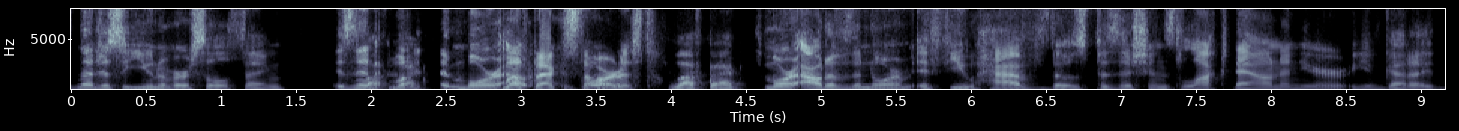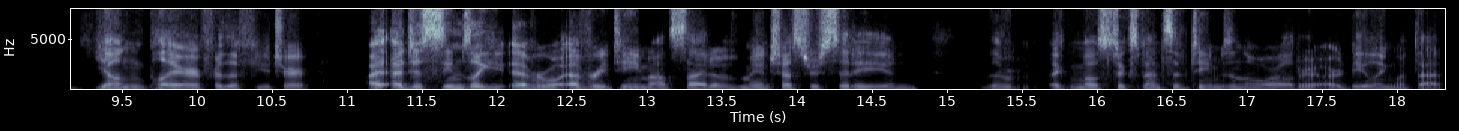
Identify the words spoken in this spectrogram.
Isn't that just a universal thing? Isn't it, Left back. isn't it more Left of back is the norm? hardest. Left back, It's more out of the norm if you have those positions locked down and you're you've got a young player for the future. I, it just seems like everyone every team outside of Manchester City and the like, most expensive teams in the world are, are dealing with that.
